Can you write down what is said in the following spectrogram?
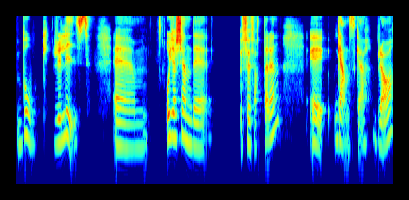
bokrelease. Ehm, och jag kände författaren eh, ganska bra.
